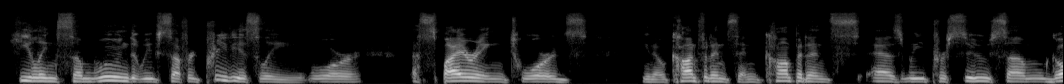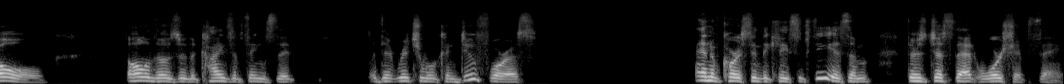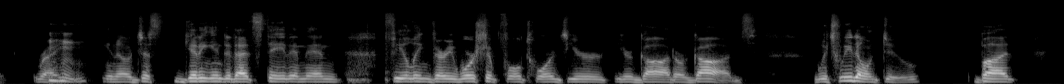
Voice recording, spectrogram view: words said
healing some wound that we've suffered previously or aspiring towards you know confidence and competence as we pursue some goal. All of those are the kinds of things that that ritual can do for us and of course in the case of theism there's just that worship thing right? Mhm. you know just getting into that state and then feeling very worshipful towards your your god or gods which we don't do. But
